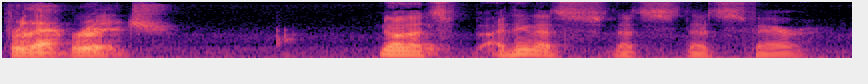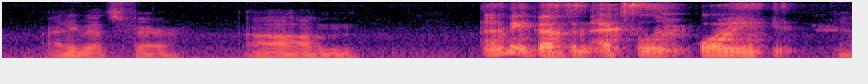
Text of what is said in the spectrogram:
for that bridge. No, that's I think that's that's that's fair. I think that's fair. Um, I think that's an excellent point. yeah,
